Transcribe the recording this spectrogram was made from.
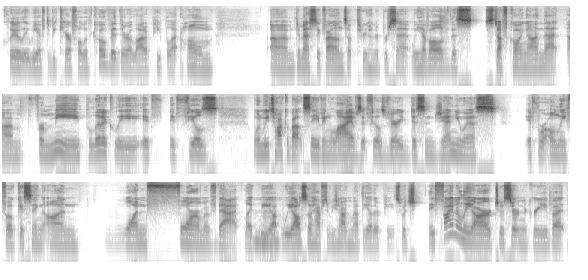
clearly we have to be careful with COVID. There are a lot of people at home. Um, domestic violence up 300%. We have all of this stuff going on that, um, for me, politically, it, it feels, when we talk about saving lives, it feels very disingenuous if we're only focusing on one form of that. Like we we also have to be talking about the other piece, which they finally are to a certain degree. But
